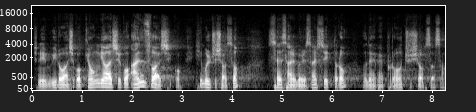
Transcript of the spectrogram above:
주님 위로하시고 격려하시고 안수하시고 힘을 주셔서 새 삶을 살 수 있도록 은혜 베풀어 주시옵소서.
